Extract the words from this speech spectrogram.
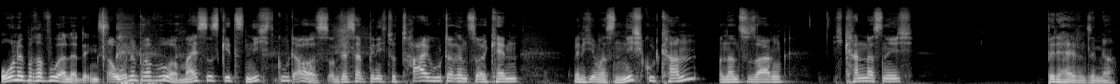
Ohne Bravour allerdings. Ohne Bravour. Meistens geht's nicht gut aus. Und deshalb bin ich total gut darin zu erkennen, wenn ich irgendwas nicht gut kann und dann zu sagen, ich kann das nicht, bitte helfen Sie mir.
